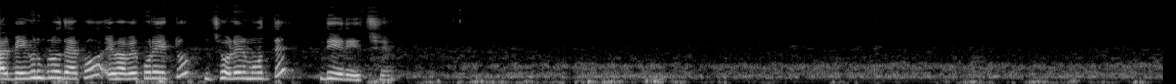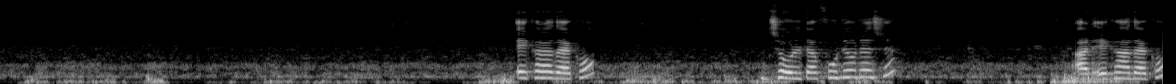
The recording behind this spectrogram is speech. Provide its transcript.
আর বেগুনগুলো দেখো, এভাবে করে একটু ঝোলের মধ্যে দিয়ে দিচ্ছি। এখানে দেখো, ঝোলটা ফুটে উঠেছে। আর এখানে দেখো,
